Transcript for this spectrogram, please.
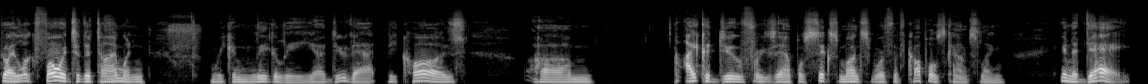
So I look forward to the time when we can legally do that because um, I could do, for example, six months worth of couples counseling in a day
